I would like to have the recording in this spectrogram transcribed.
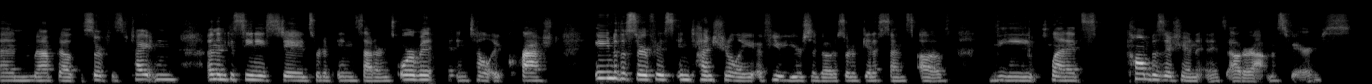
and mapped out the surface of Titan. And then Cassini stayed sort of in Saturn's orbit until it crashed into the surface intentionally a few years ago to sort of get a sense of the planet's composition in its outer atmospheres?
